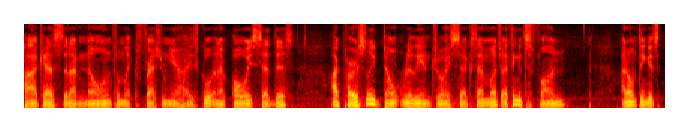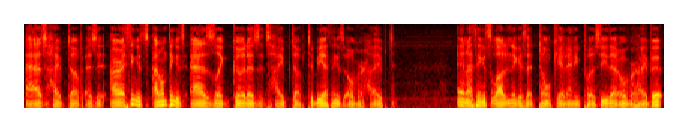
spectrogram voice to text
podcast that I've known from, like, freshman year of high school. And I've always said this. I personally don't really enjoy sex that much. I think it's fun. I don't think it's as hyped up as it, or I think it's, I don't think it's as like good as it's hyped up to be. I think it's overhyped, and I think it's a lot of niggas that don't get any pussy that overhype it.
